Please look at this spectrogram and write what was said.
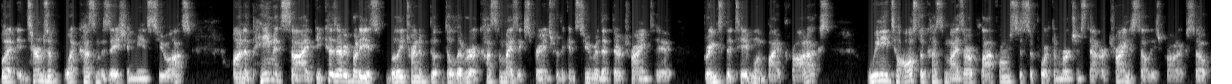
but in terms of what customization means to us, on the payment side, because everybody is really trying to deliver a customized experience for the consumer that they're trying to bring to the table and buy products, we need to also customize our platforms to support the merchants that are trying to sell these products. So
